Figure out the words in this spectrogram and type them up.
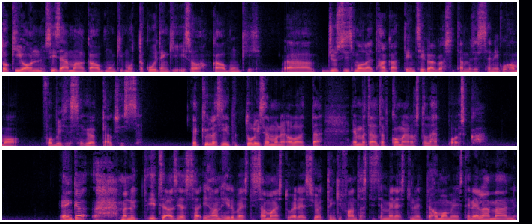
toki on sisämaakaupunki, mutta kuitenkin iso kaupunki. Uh, Jussi Smollett hakattiin Chicagossa tämmöisissä niin kuin homofobisissa hyökkäyksissä. Ja kyllä siitä tuli semmoinen olo, että en mä täältä komerosta lähde poiskaan. Enkä mä nyt itse asiassa ihan hirveästi samaistu edes joidenkin fantastisten menestyneiden homomiesten elämään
